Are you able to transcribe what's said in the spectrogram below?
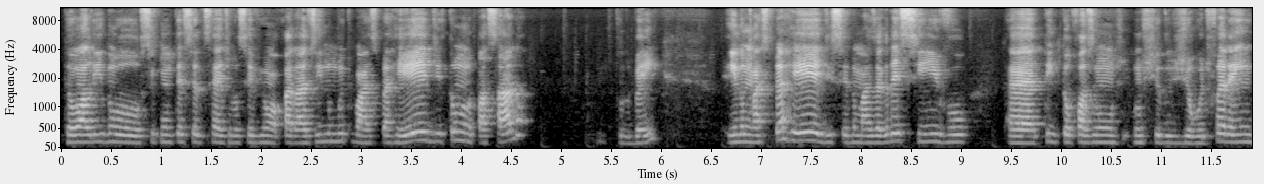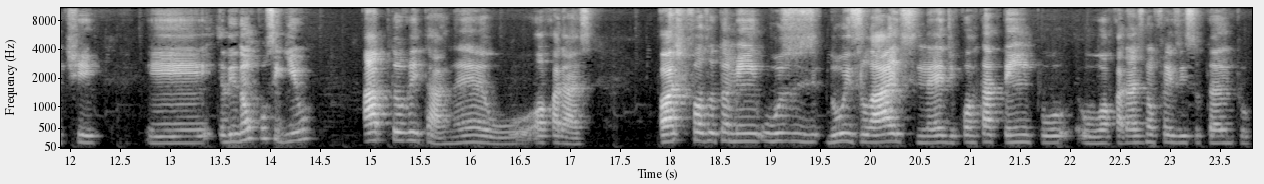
Então, ali no segundo e terceiro set, você viu um Alcaraz indo muito mais para a rede. Então, ano passado, tudo bem. Indo mais para a rede, sendo mais agressivo, é, tentou fazer um, um, estilo de jogo diferente e ele não conseguiu aproveitar, né, o Alcaraz. Eu acho que faltou também o uso do slice, né, de cortar tempo. O Alcaraz não fez isso tanto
